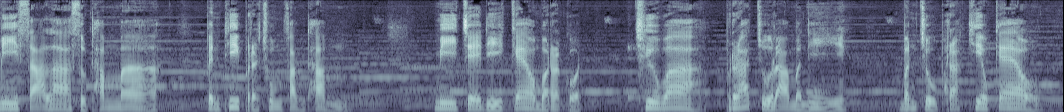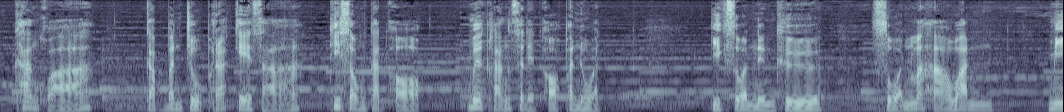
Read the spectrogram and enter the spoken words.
มีศาลาสุธรรมมา เป็นที่ประชุมฟังธรรม มีเจดีย์แก้วมรกตชื่อว่าพระจุรามณี บรรจุพระเขี้ยวแก้ว ข้างขวา กับบรรจุพระเกศาที่ทรงตัดออกเมื่อครั้งเสด็จออกผนวด อีกส่วนหนึ่งคือ สวนมหาวัน มี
